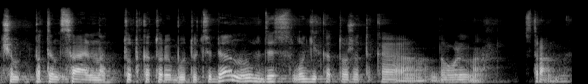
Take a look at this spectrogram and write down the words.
чем потенциально тот, который будет у тебя, ну, здесь логика тоже такая довольно странная.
